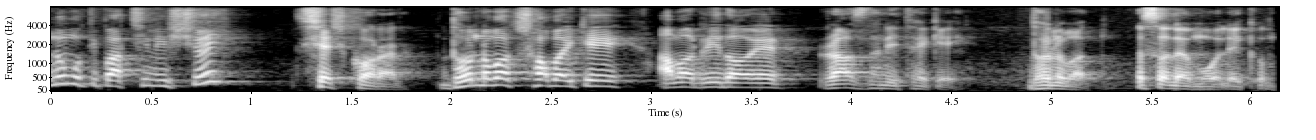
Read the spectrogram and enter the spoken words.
অনুমতি পাচ্ছি নিশ্চয়ই, শেষ করার। ধন্যবাদ সবাইকে আমার হৃদয়ের রাজধানী থেকে। ধন্যবাদ। আসসালামু আলাইকুম।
